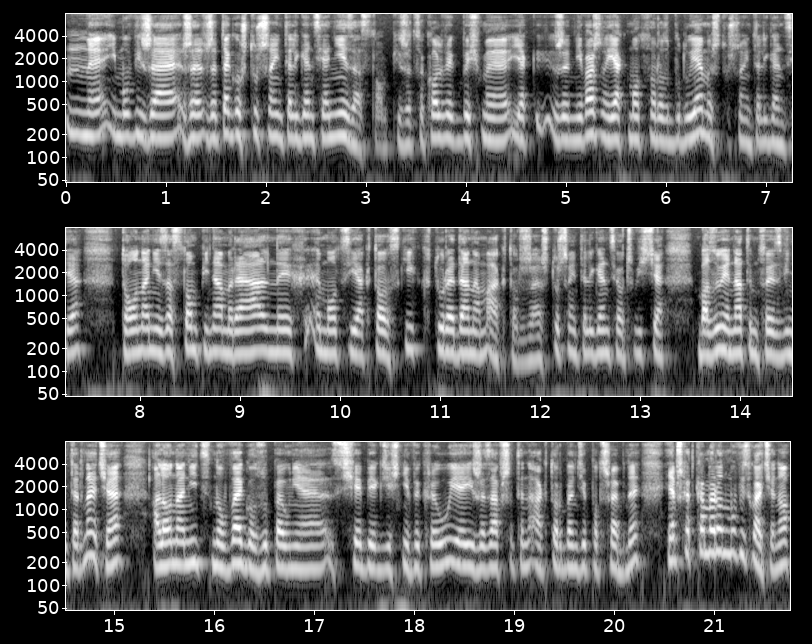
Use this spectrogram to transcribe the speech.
Mm, i mówi, że, że, że tego sztuczna inteligencja nie zastąpi, że cokolwiek byśmy, jak, że nieważne jak mocno rozbudujemy sztuczną inteligencję, to ona nie zastąpi nam emocji aktorskich, które da nam aktor, że sztuczna inteligencja oczywiście bazuje na tym, co jest w internecie, ale ona nic nowego zupełnie z siebie gdzieś nie wykreuje i że zawsze ten aktor będzie potrzebny. I na przykład Cameron mówi, słuchajcie, no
